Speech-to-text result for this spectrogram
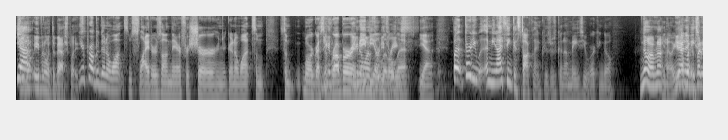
Yeah. even, even with the bash plates. You're probably going to want some sliders on there for sure, and you're going to want some some more aggressive You're rubber and maybe a little lift. Yeah, but 30. I mean, I think a stock Land Cruiser is going to amaze you where it can go. No, I'm not. You know, you're yeah, gonna but, be but it,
